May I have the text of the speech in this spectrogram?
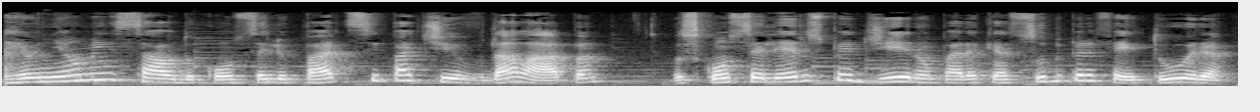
Na reunião mensal do Conselho Participativo da Lapa, os conselheiros pediram para que a subprefeitura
